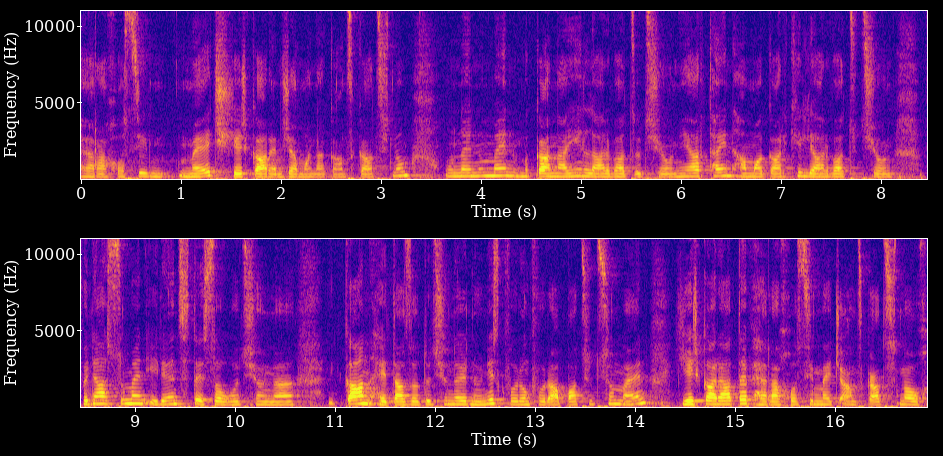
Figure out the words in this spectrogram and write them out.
հեռախոսի մեջ, երկար են ժամանակ անցկացնում, ունենում են մկանային լարվածություն, նյարդային համակարգի լարվածություն, վնասում են իրենց տեսողությունը, կան հետազոտություններ նույնիսկ, որոնք որ ապացուցում են երկարատև հեռախոսի մեջ անցկացնող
